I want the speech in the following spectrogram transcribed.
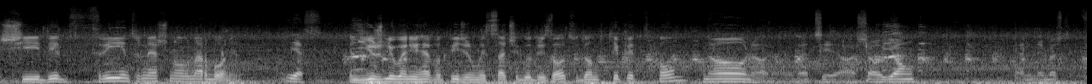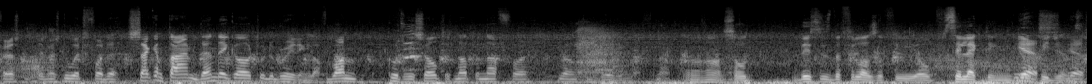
She did three international Narbonne. Yes. And usually when you have a pigeon with such a good result, you don't keep it home. No, no, no. That's it. Are so young, and they must first they must do it for the second time. Then they go to the breeding loft. One good result is not enough for going to the breeding loft. No. Uh-huh. So this is the philosophy of selecting your Yes, pigeons yes.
